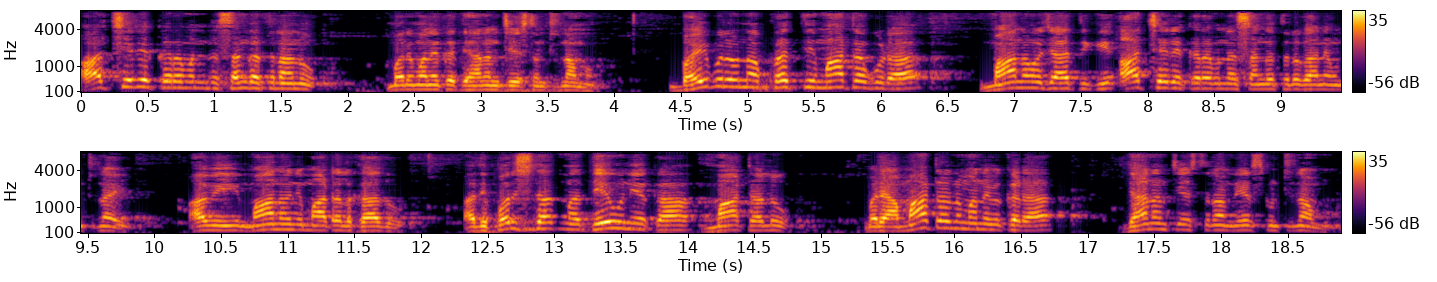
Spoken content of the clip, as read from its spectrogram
ఆశ్చర్యకరమైన సంగతులను మరి మనకు ధ్యానం చేస్తుంటున్నాము. బైబిల్ ఉన్న ప్రతి మాట కూడా మానవ జాతికి ఆశ్చర్యకరమైన సంగతులుగానే ఉంటున్నాయి. అవి మానవుని మాటలు కాదు అది పరిశుధాత్మ దేవుని యొక్క మాటలు. మరి ఆ మాటలను మనం ఇక్కడ ధ్యానం చేస్తున్నాం నేర్చుకుంటున్నాం.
